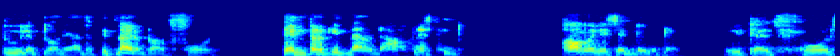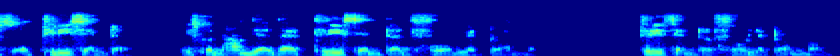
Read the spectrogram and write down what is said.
टू इलेक्ट्रॉन है तो कितना इलेक्ट्रॉन फोर सेंटर कितना है बेटा? How many center how many center बेटा? It has four three center इसको नाम दिया जाता है three center four electron three center four electron bond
